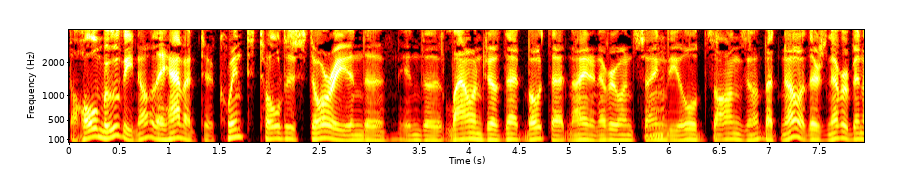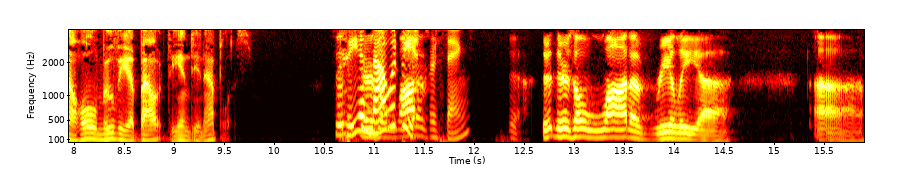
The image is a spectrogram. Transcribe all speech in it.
the whole movie? No, they haven't. Uh, Quint told his story in the in the lounge of that boat that night, and everyone sang Mm-hmm. the old songs. And, but no, there's never been a whole movie about the Indianapolis. See, there's and that would be of- interesting. Yeah, there, there's a lot of really, uh, uh,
